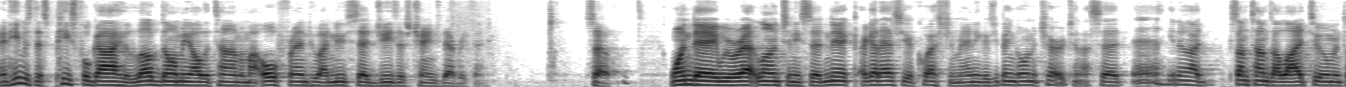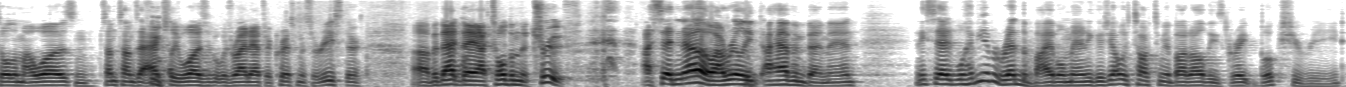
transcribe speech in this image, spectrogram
and he was this peaceful guy who loved on me all the time, and my old friend who I knew said Jesus changed everything. So one day we were at lunch and he said, Nick, I got to ask you a question, man. He goes, You've been going to church? And I said, Eh, you know, I sometimes I lied to him and told him I was, and sometimes I actually was if it was right after Christmas or Easter. Uh, but that day I told him the truth. I said, No, I really, I haven't been, man. And he said, Well, have you ever read the Bible, man? He goes, You always talk to me about all these great books you read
